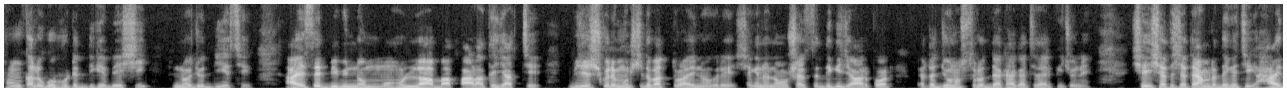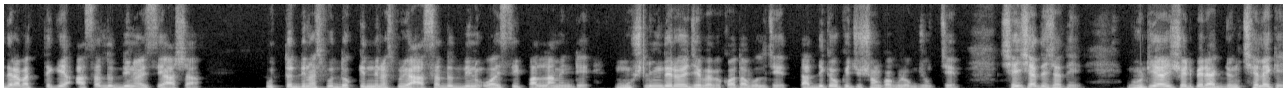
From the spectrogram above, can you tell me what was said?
সংখ্যালঘু ভোটের দিকে বেশি নজর দিয়েছে। আইএসএফ বিভিন্ন মহল্লা বা পাড়াতে যাচ্ছে। বিশেষ করে মুর্শিদাবাদ তোরাইনগরে সেখানে নৌশাদ দিকে যাওয়ার পর একটা জনস্রোত দেখা গেছে তার পিছনে। সেই সাথে সাথে আমরা দেখেছি হায়দ্রাবাদ থেকে আসাদুদ্দিন ওয়াইসি আসা, উত্তর দিনাজপুর, দক্ষিণ দিনাজপুরে আসাদুদ্দিন ওয়াইসি পার্লামেন্টে মুসলিমদের হয়ে যেভাবে কথা বলছে, তার দিকেও কিছু সংখ্যক লোক ঝুঁকছে। সেই সাথে সাথে ঘুটিয়া শরীফের একজন ছেলেকে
